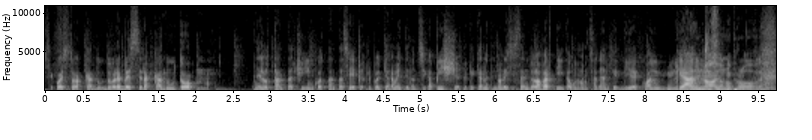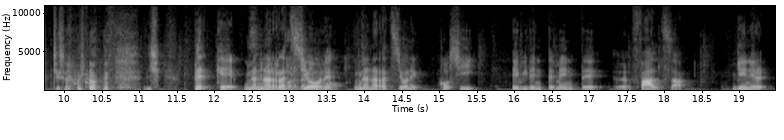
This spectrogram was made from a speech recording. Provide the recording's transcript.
se questo accadu- dovrebbe essere accaduto nell'85-86 perché poi chiaramente non si capisce perché chiaramente non esistendo la partita uno non sa neanche dire in che anno ci sono prove. ci sono prove. Perché una narrazione un una narrazione così evidentemente eh, falsa viene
